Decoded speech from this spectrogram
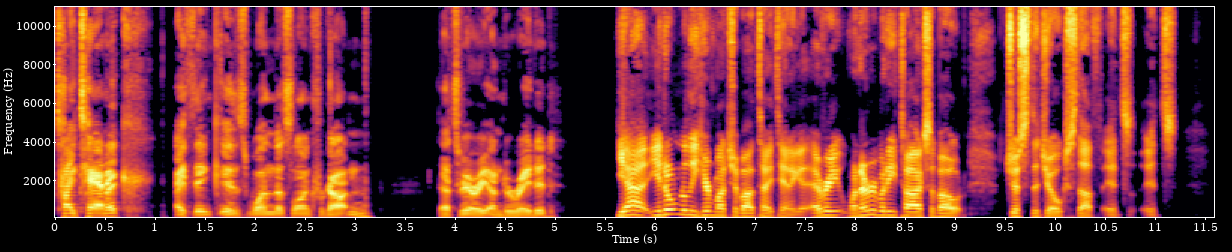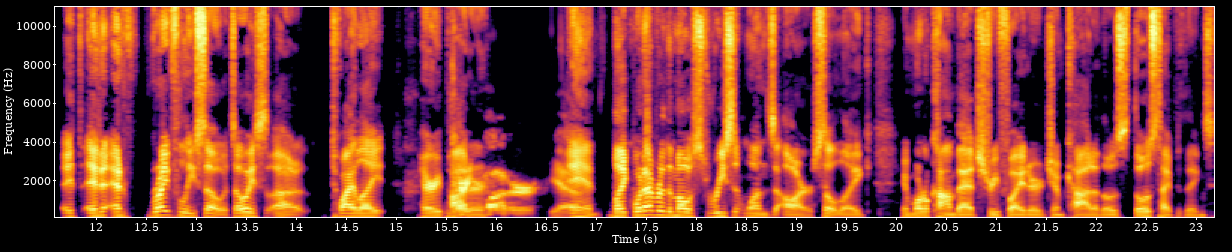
Titanic, I think, is one that's long forgotten. That's very underrated. Yeah, you don't really hear much about Titanic. Every when everybody talks about just the joke stuff, it's it's it and and rightfully so. It's always uh Twilight Harry Potter, Harry Potter, yeah, and like whatever the most recent ones are. So like Immortal Kombat, Street Fighter, Jim Gymkata, those those type of things.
